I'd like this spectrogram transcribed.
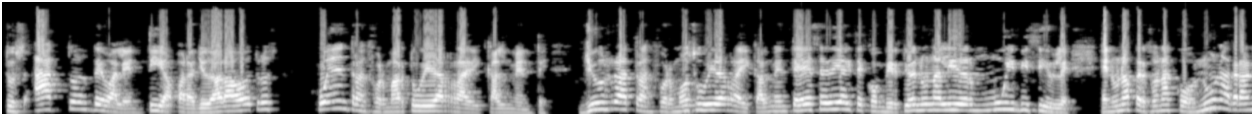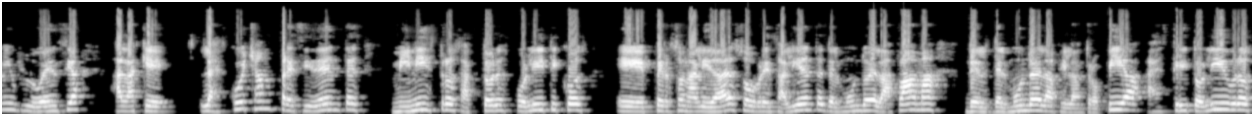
tus actos de valentía para ayudar a otros pueden transformar tu vida radicalmente. Yurra transformó su vida radicalmente ese día y se convirtió en una líder muy visible, en una persona con una gran influencia a la que la escuchan presidentes, ministros, actores políticos, eh, personalidades sobresalientes del mundo de la fama, del, mundo de la filantropía, ha escrito libros,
